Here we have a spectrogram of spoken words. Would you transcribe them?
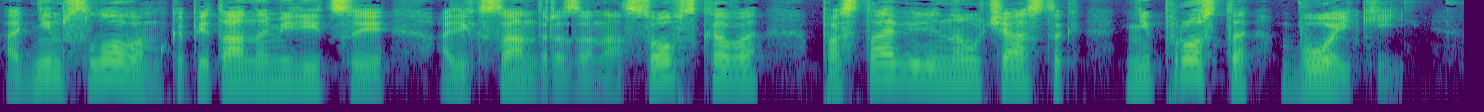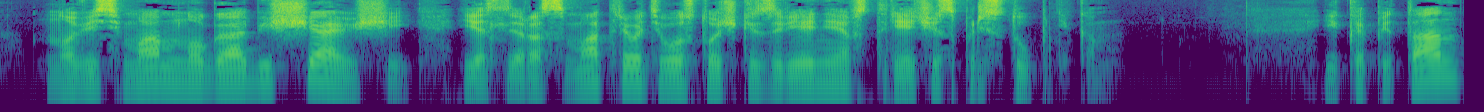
Одним словом, капитана милиции Александра Заносовского поставили на участок не просто бойкий, но весьма многообещающий, если рассматривать его с точки зрения встречи с преступником. И капитан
